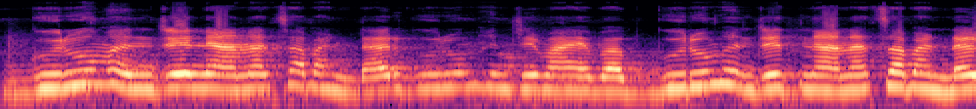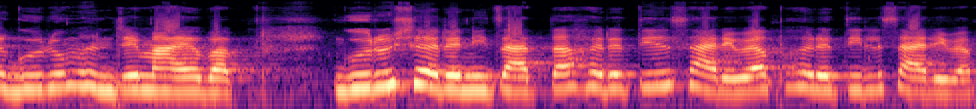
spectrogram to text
गुरु म्हणजे ज्ञानाचा भांडार गुरु म्हणजे मायबाप गुरु म्हणजे ज्ञानाचा भांडार गुरु म्हणजे मायबाप. गुरु शरणी जाता हरतील सारे व्याप हरतील सारे व्याप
